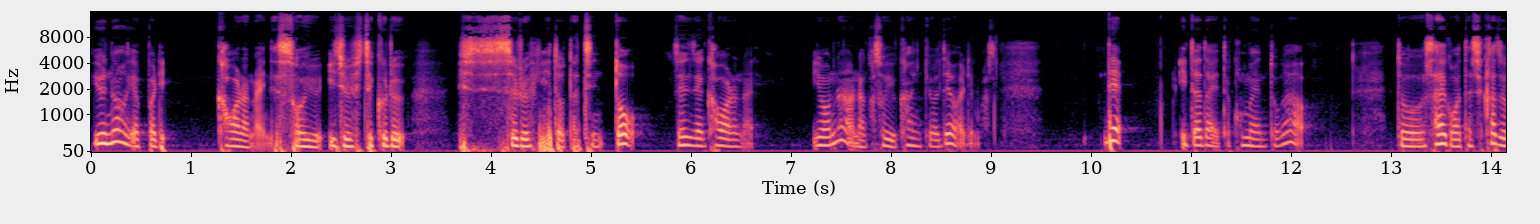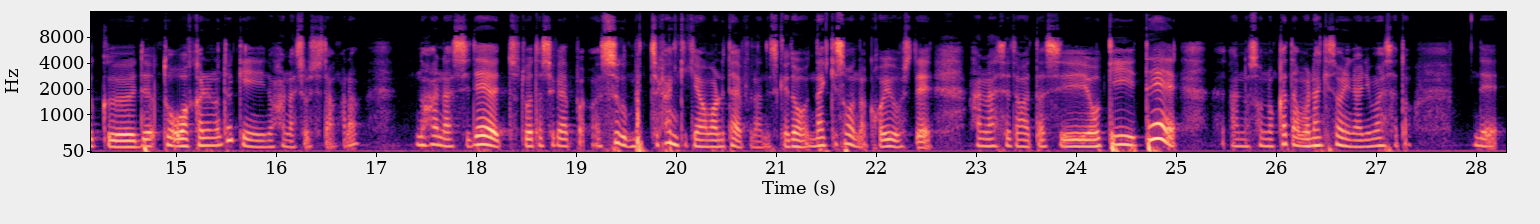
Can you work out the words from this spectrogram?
いうのはやっぱり変わらないんです。そういう移住してくる、する人たちと全然変わらない。ような、なんかそういう環境ではあります。で、いただいたコメントが、えっと最後私家族でとお別れの時の話をしたんかな？の話で、ちょっと私がやっぱすぐめっちゃ感極まるタイプなんですけど、泣きそうな声をして話してた私を聞いて、あの、その方も泣きそうになりましたと。で、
